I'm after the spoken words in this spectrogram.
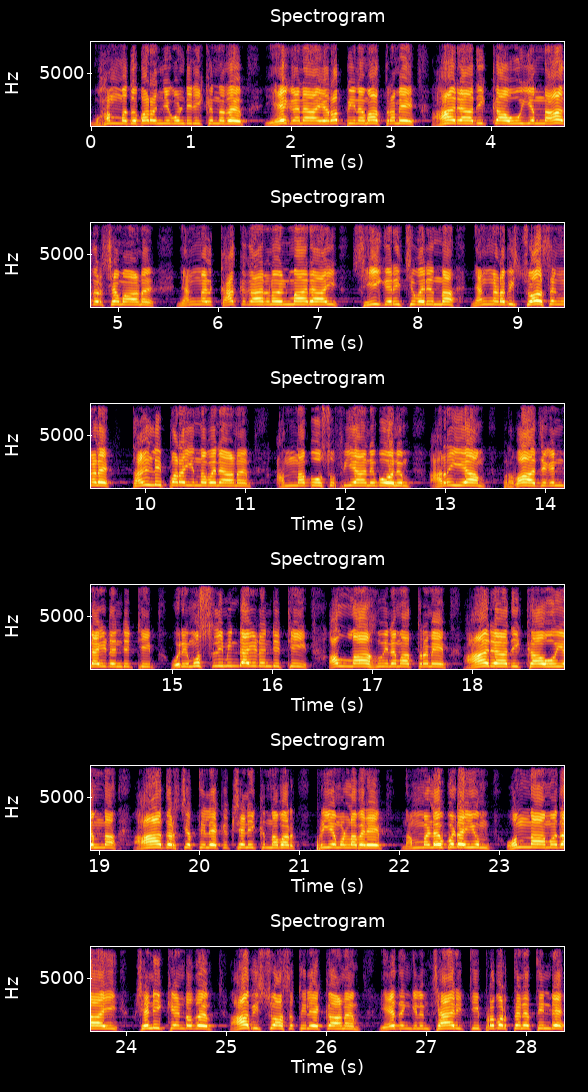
മുഹമ്മദ് പറഞ്ഞുകൊണ്ടിരിക്കുന്നത് ഏകനായ റബ്ബിനെ മാത്രമേ ആരാധിക്കാവൂ എന്ന ആദർശമാണ്. ഞങ്ങൾ കാക്കകാരണവന്മാരായി സ്വീകരിച്ചു വരുന്ന ഞങ്ങളുടെ വിശ്വാസങ്ങളെ തള്ളിപ്പറയുന്നവനാണ്. അന്ന് അബൂ സുഫിയാന് പോലും അറിയാം പ്രവാചകന്റെ ഐഡന്റിറ്റി ഒരു മുസ്ലിമിന്റെ ഐഡന്റിറ്റി. അള്ളാഹുവിനെ മാത്രമേ ആരാധിക്കാവൂ എന്ന ആദർശത്തിലേക്ക് ക്ഷണിക്കുന്നവർ പ്രിയമുള്ളവരെ നമ്മൾ എവിടെയും ഒന്നാമതായി ക്ഷണിക്കേണ്ടത് ആ വിശ്വാസത്തിലേക്കാണ്. ഏതെങ്കിലും ചാരിറ്റി പ്രവർത്തനത്തിന്റെ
